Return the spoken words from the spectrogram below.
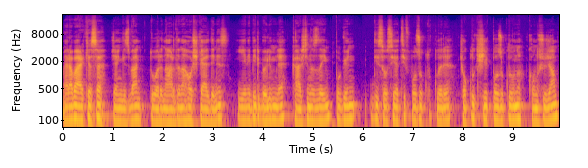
Merhaba herkese. Cengiz ben. Duvarın ardına hoş geldiniz. Yeni bir bölümle karşınızdayım. Bugün disosyatif bozuklukları, çoklu kişilik bozukluğunu konuşacağım.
